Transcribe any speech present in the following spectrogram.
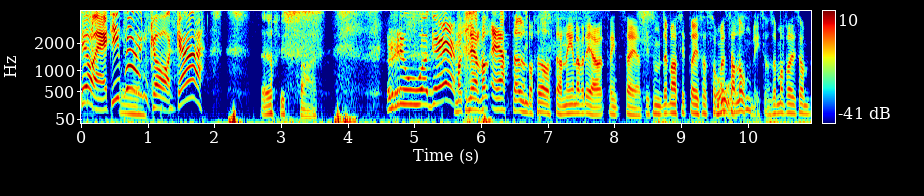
Jag äter pannkaka! Ja, fy fan. Roger! Man kan i alla fall äta under föreställningen. Det var det jag tänkte säga. Att liksom, man sitter i så, som en Oh. salong liksom. Så man får liksom,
